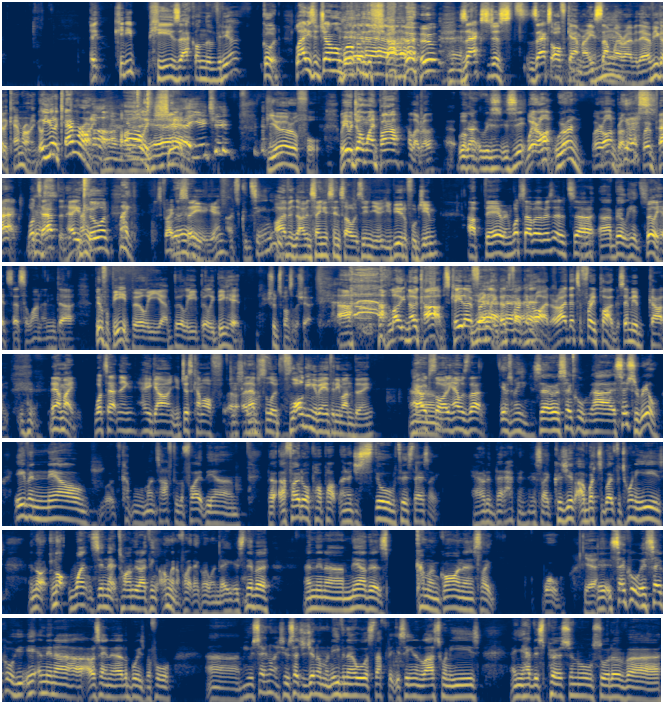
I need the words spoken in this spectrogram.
like. Can you hear Zach on the video? Good. Ladies and gentlemen, welcome to the show. Zach's just Zach's off camera. He's somewhere over there. Have you got a camera on him? Oh, you got a camera on him. Oh, Holy shit. Hey, YouTube. Beautiful. We're here with John Wayne Parr. Hello, brother. Uh, We're Welcome. going, is, is it? We're on. We're on. We're on, brother. Yes. We're back. What's Yes. happening? How you Mate, doing? Mate, It's great to see you again. it's good seeing you. I haven't I haven't seen you since I was in your, your beautiful gym up there. And what suburb is it? It's uh, uh, Burleigh Heads. Burleigh Heads, that's the one. And uh, beautiful beard, Burleigh, uh, Burleigh, Burleigh Big Head. Should sponsor the show. Uh, low, no carbs, keto friendly. Yeah. That's fucking right. All right, that's a free plug. Send me a carton. now, mate, what's happening? How you going? You've just come off uh, an absolute flogging of Anthony Mundine. How exciting! How was that? It was amazing. So it was so cool. Uh, it's so surreal. Even now, a couple of months after the fight, the um, the, a photo will pop up, and it just still to this day, it's like, how did that happen? It's like because I've watched the bloke for 20 years, and not not once in that time did I think I'm going to fight that guy one day. It's never. And then um, now that it's come and gone, and it's like, whoa. Yeah. It's so cool. It's so cool. He, he- and then uh, I was saying to the other boys before, um, he was so nice. He was such a gentleman, even though all the stuff that you've seen in the last 20 years, and you have this personal sort of uh,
